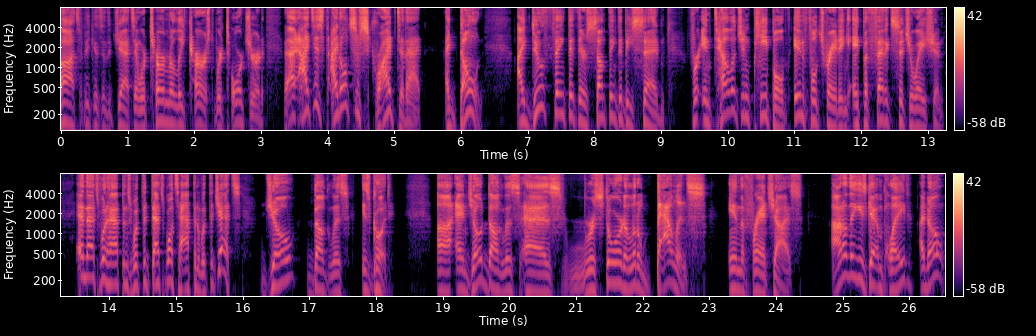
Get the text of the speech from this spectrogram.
Oh, it's because of the Jets and we're terminally cursed. We're tortured. I, I just, I don't subscribe to that. I don't. I do think that there's something to be said for intelligent people infiltrating a pathetic situation. And that's what happens with the that's what's happened with the Jets. Joe Douglas is good. Uh, and Joe Douglas has restored a little balance in the franchise. I don't think he's getting played. I don't.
